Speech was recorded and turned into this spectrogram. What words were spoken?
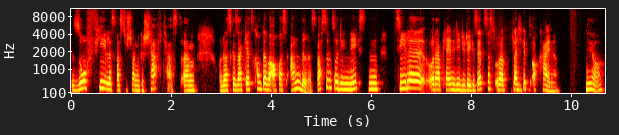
so vieles, was du schon geschafft hast ähm, und du hast gesagt, jetzt kommt aber auch was anderes. Was sind so die nächsten Ziele oder Pläne, die du dir gesetzt hast oder vielleicht gibt es auch keine? Ja.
